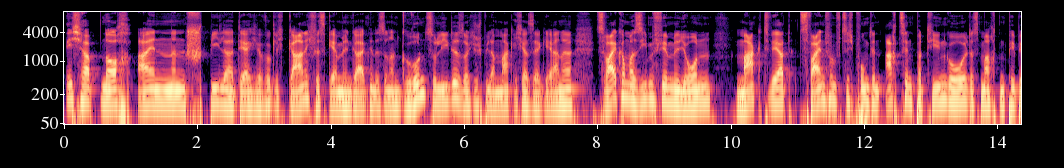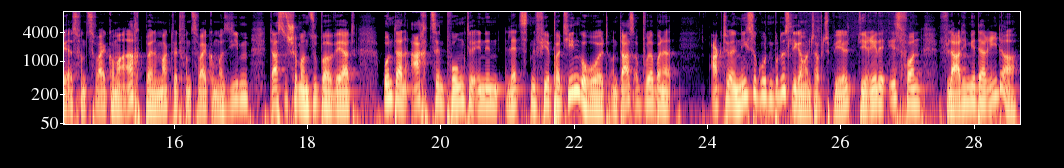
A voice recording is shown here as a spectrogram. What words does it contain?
Ich habe noch einen Spieler, der hier wirklich gar nicht fürs Gambling geeignet ist, sondern grundsolide. Solche Spieler mag ich ja sehr gerne. 2,74 Millionen Marktwert 52 Punkte in 18 Partien geholt. Das macht ein PPS von 2,8 bei einem Marktwert von 2,7. Das ist schon mal ein super Wert. Und dann 18 Punkte in den letzten vier Partien geholt. Und das, obwohl er bei einer aktuell nicht so guten Bundesligamannschaft spielt. Die Rede ist von Wladimir Darida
